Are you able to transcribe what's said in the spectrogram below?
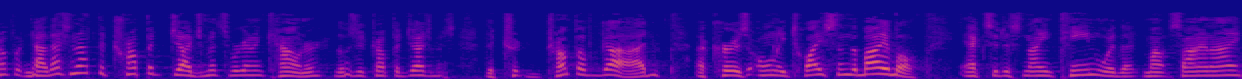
Trumpet. Now, that's not the trumpet judgments we're going to encounter. Those are trumpet judgments. The tr- trump of God occurs only twice in the Bible Exodus 19, where the Mount Sinai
